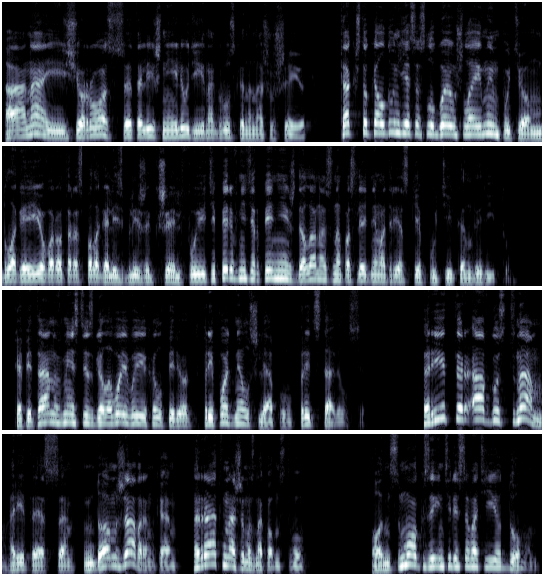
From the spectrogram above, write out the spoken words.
А она и еще Рос — это лишние люди и нагрузка на нашу шею. Так что колдунья со слугой ушла иным путем, благо ее ворота располагались ближе к шельфу, и теперь в нетерпении ждала нас на последнем отрезке пути к Андериту. Капитан вместе с головой выехал вперед, приподнял шляпу, представился. «Риттер Август нам, Ритесса, дом Жаворонка. Рад нашему знакомству». Он смог заинтересовать ее домом.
